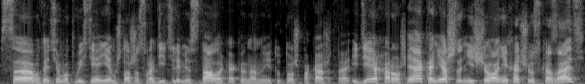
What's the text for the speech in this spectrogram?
с вот этим вот выяснением, что же с родителями стало, как нам и тут тоже покажет. Э, идея хорошая. Я, конечно, ничего не хочу сказать,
